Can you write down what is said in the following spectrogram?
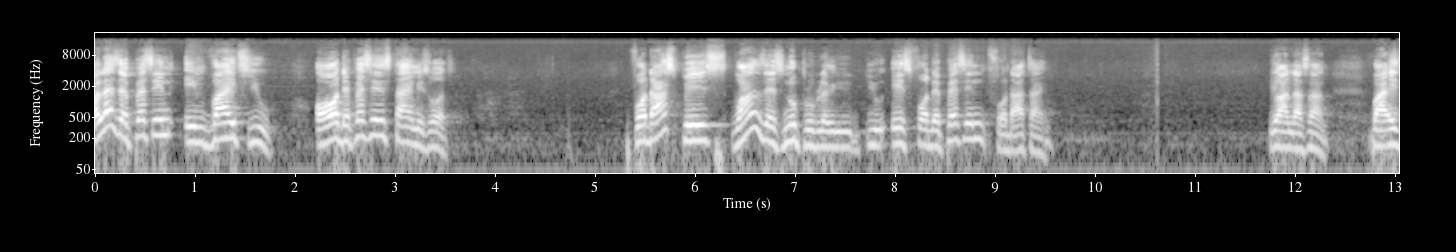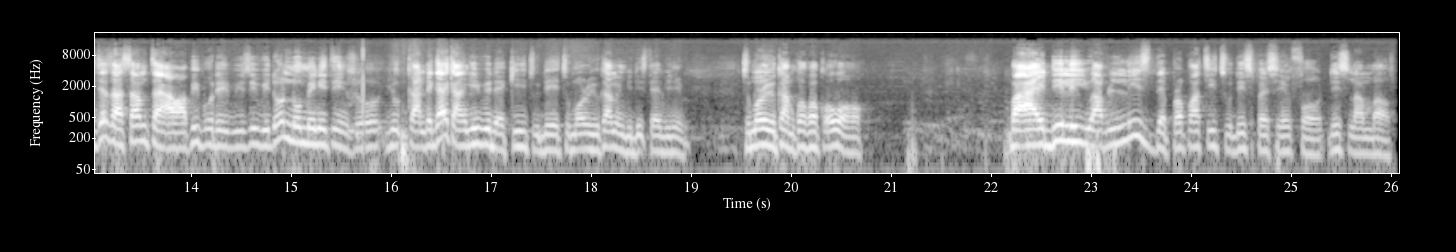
Unless the person invites you, or the person's time is what? For that space, once there's no problem, you, you it's for the person for that time. You understand? But it's just that sometimes our people, they, you see, we don't know many things. So you can, the guy can give you the key today. Tomorrow you come and be disturbing him. Tomorrow you come, oh, oh. But ideally, you have leased the property to this person for this number of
